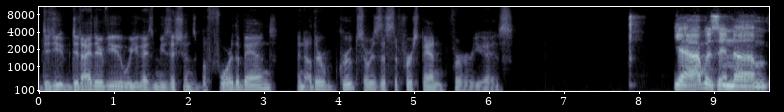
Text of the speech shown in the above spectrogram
Did you did either of you were you guys musicians before the band and other groups, or was this the first band for you guys? Yeah, I was in um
